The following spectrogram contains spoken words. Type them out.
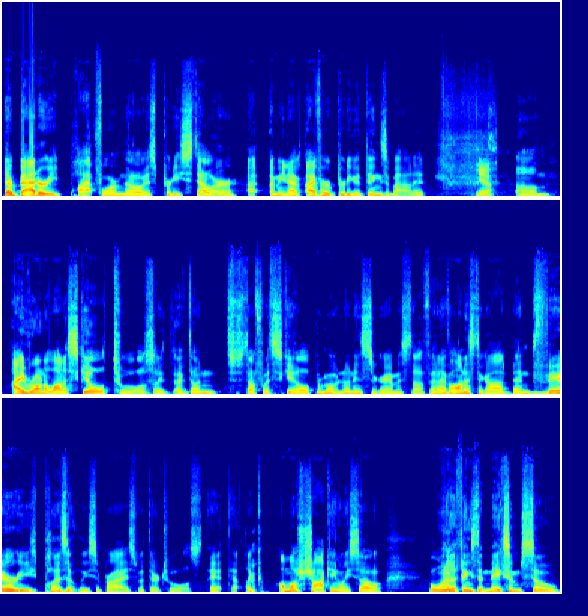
their battery platform though is pretty stellar. I, I mean, I've I've heard pretty good things about it. Yeah. Um, I run a lot of Skil tools. I, I've done stuff with Skil promoting on Instagram and stuff, and I've honest to God been very pleasantly surprised with their tools. They, that, hmm. like almost shockingly so. But one of the things that makes them so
